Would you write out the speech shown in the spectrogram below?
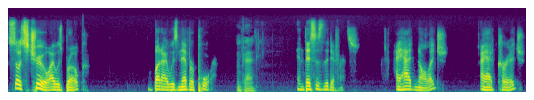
So it's true, I was broke, but I was never poor. Okay. And this is the difference. I had knowledge, I had courage,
